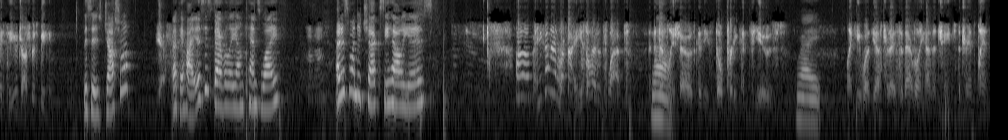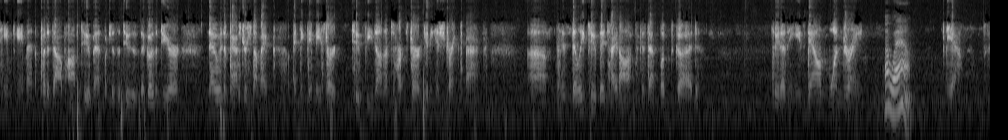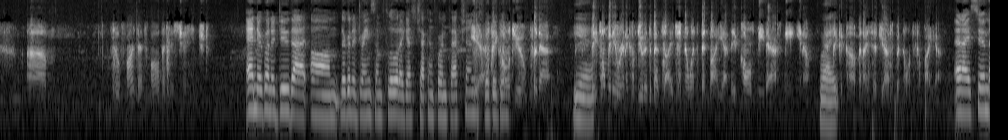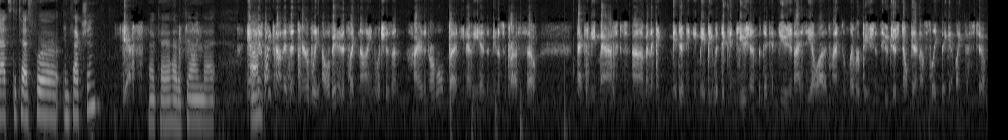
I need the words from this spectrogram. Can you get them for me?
ICU, Joshua speaking. This is Joshua? Yes. Okay, hi. This is Beverly. I'm Ken's wife. Mm-hmm. I just wanted to check, see how he is. Um, he kind of had a rough night. He still hasn't slept. And it definitely shows because he's still pretty confused, Right. like he was yesterday. So that really hasn't changed. The transplant team came in and put a Dobhoff tube in, which is a tube that goes into your nose and past your stomach. I think they may start tube feeds on him to start getting his strength back. Um, his belly tube they tied off because that looked good. So he doesn't. He's down one drain. Oh, wow. Yeah. Um, so far, that's all that has changed. And they're going to do that, um, they're going to drain some fluid, I guess, checking for infection. Yeah, what they they're doing? called you for that. Yeah. They told me they were going to come do it at the bedside, just no one's been by yet. They've called me to ask me, you know, if they could come, and I said yes, but no one's come by yet. And I assume that's to test for infection? Yes. Okay, I had a feeling that. Yeah, Um, his white count isn't terribly elevated. It's like nine, which isn't higher than normal, but, you know, he is immunosuppressed, so that can be masked. Um, and I think maybe they're thinking maybe with the confusion, but the confusion I see a lot of times in liver patients who just don't get enough sleep, they get like this too.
